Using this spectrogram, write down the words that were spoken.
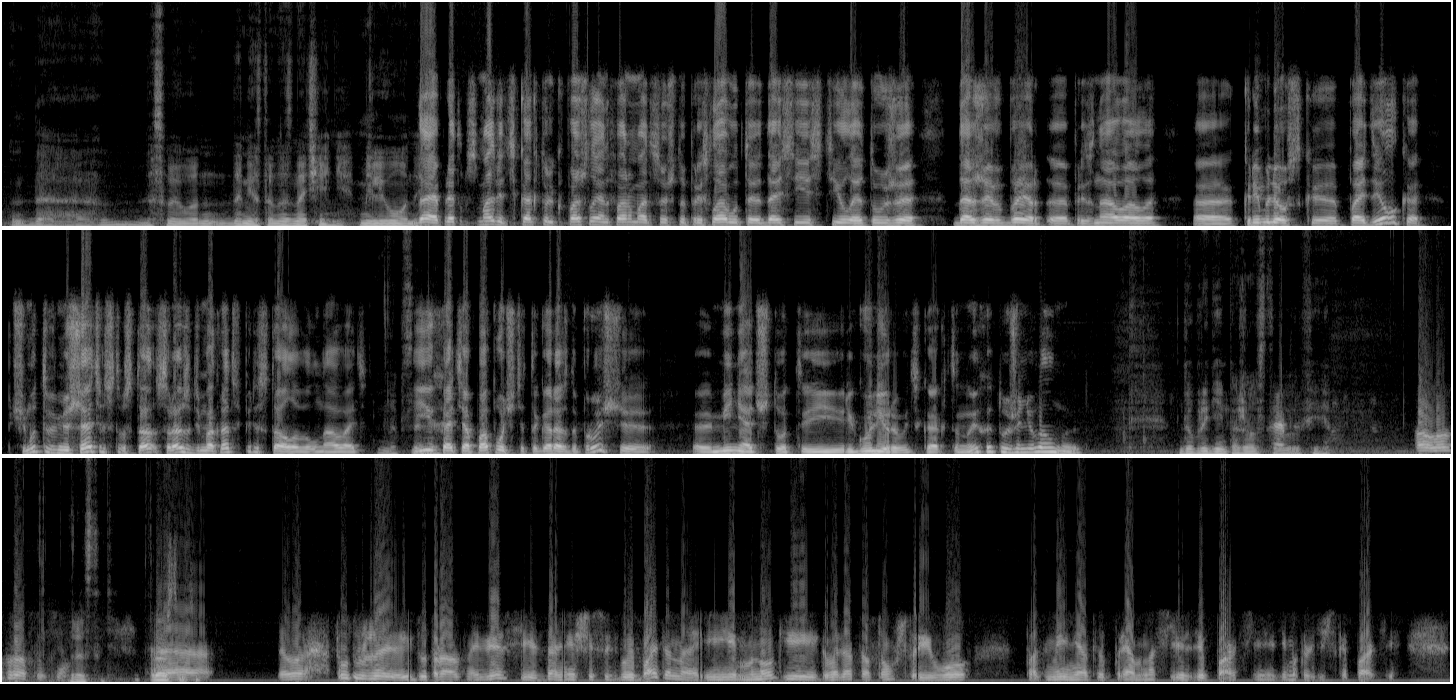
до, до своего до места назначения. Миллионы. Да, и при этом, смотрите, как только пошла информация, что пресловутая досье Стила, это уже даже ФБР э, признавала э, кремлевская поделка, почему-то вмешательство стало, сразу демократов перестало волновать. Абсолютно. И хотя по почте это гораздо проще э, менять что-то и регулировать как-то, но их это уже не волнует. Добрый день, пожалуйста, в эфире. Алло, здравствуйте. Здравствуйте. Здравствуйте. Э, тут уже идут разные версии дальнейшей судьбы Байдена, и многие говорят о том, что его подменят прямо на съезде партии, демократической партии.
